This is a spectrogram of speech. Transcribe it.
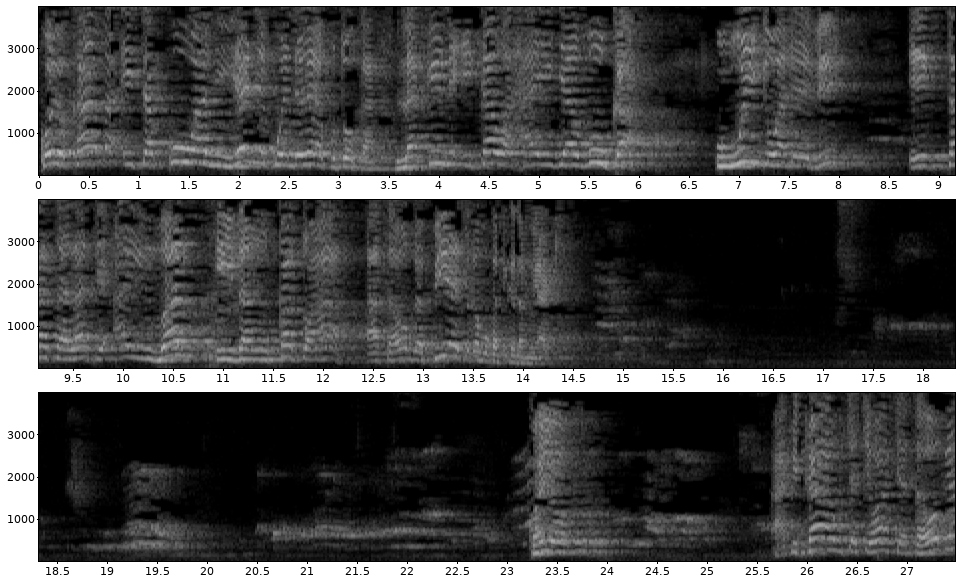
Kwa hiyo kama itakuwa ni yenye kuendelea kutoka lakini ikawa haijavuka uwingi wa hedhi iktasalati aidan idhan qata'a. Ataoga pia itakapo katika damu yake. Kwa hiyo akikaa uchache wake ataoga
